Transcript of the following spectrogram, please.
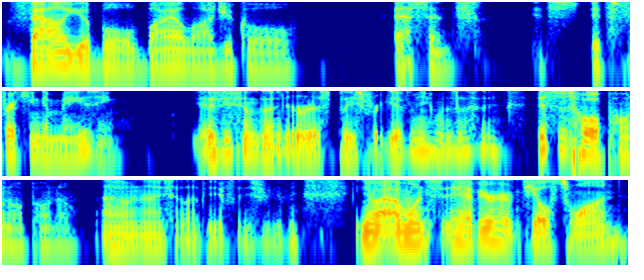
valuable biological essence. It's it's freaking amazing. I see something on your wrist. Please forgive me. What does that say? This is Ho'oponopono. Oh, nice. I love you. Please forgive me. You know, I once have you ever heard of Teal Swan?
